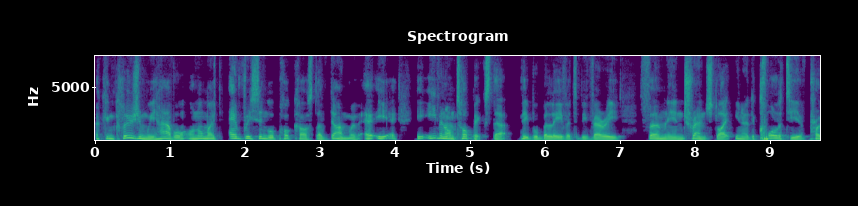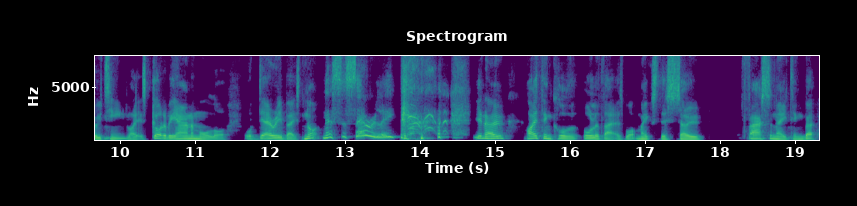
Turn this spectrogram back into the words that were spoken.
a conclusion we have on, almost every single podcast I've done, with even on topics that people believe are to be very firmly entrenched, like you know the quality of protein, like it's got to be animal or or dairy based. Not necessarily. you know, I think all all of that is what makes this so fascinating. But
